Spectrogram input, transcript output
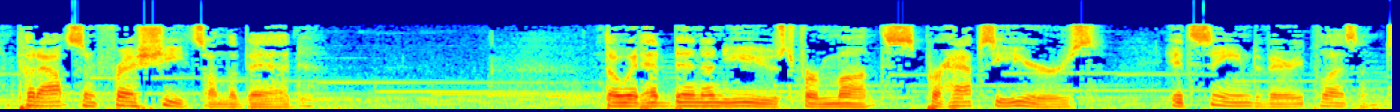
and put out some fresh sheets on the bed. Though it had been unused for months, perhaps years, it seemed very pleasant.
